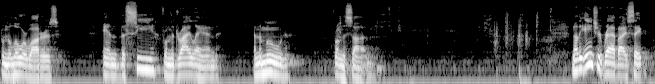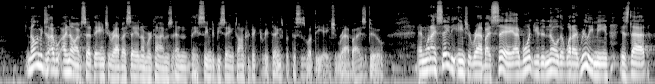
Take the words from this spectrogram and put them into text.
from the lower waters, and the sea from the dry land, and the moon from the sun. Now, the ancient rabbis say, now let me just, I, I, know I've said the ancient rabbis say a number of times, and they seem to be saying contradictory things, but this is what the ancient rabbis do. And when I say the ancient rabbis say, I want you to know that what I really mean is that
